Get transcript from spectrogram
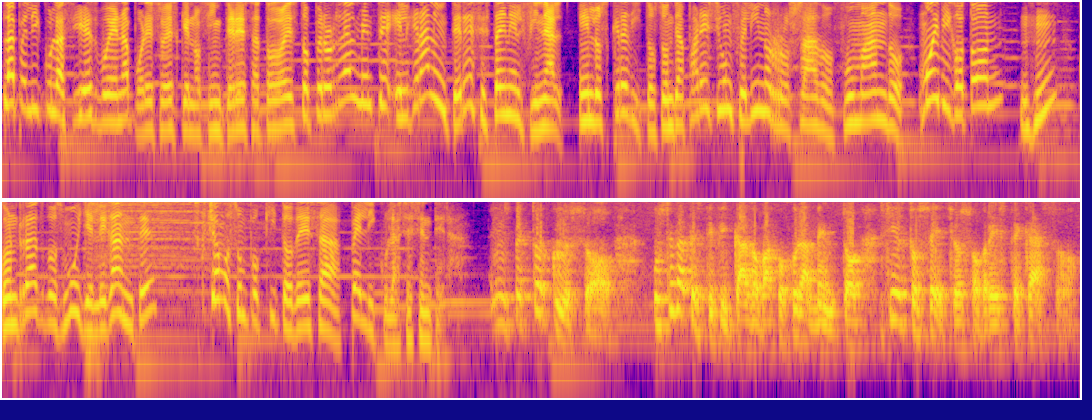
la película sí es buena, por eso es que nos interesa todo esto, pero realmente el gran interés está en el final, en los créditos, donde aparece un felino rosado, fumando, muy bigotón, con rasgos muy elegantes. Escuchamos un poquito de esa película sesentera. Inspector Clouseau, usted ha testificado bajo juramento ciertos hechos sobre este caso.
